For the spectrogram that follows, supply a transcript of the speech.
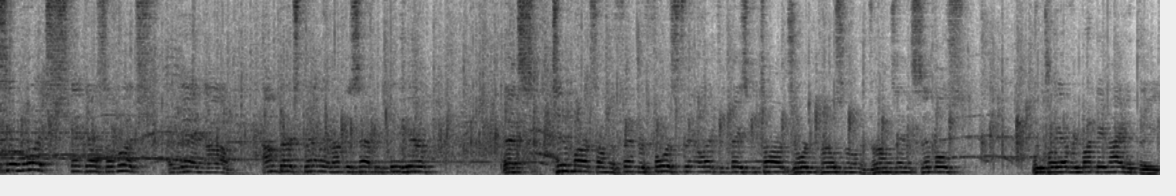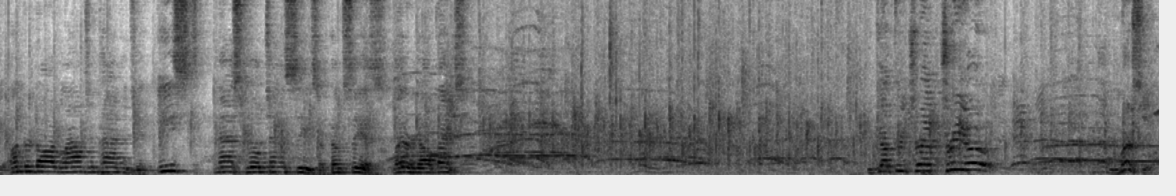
so much. Thank y'all so much. Again, um, I'm Dierks Bentley, and I'm just happy to be here. That's Tim Marks on the Fender four-string electric bass guitar, Jordan Perlson on the drums and cymbals. We play every Monday night at the Underdog Lounge and Package in East Nashville, Tennessee. So come see us. Later, y'all. Thanks. The Guthrie Trapp Trio. Have mercy.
